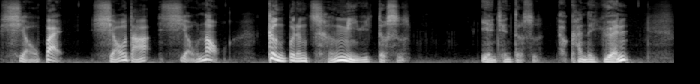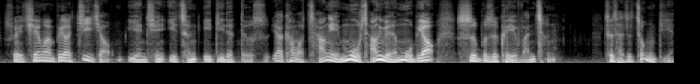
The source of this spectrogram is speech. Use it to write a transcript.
小败、小打、小闹，更不能沉迷于得失。眼前得失要看得远。所以千万不要计较眼前一城一地的得失，要看我长远目长远的目标是不是可以完成，这才是重点。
